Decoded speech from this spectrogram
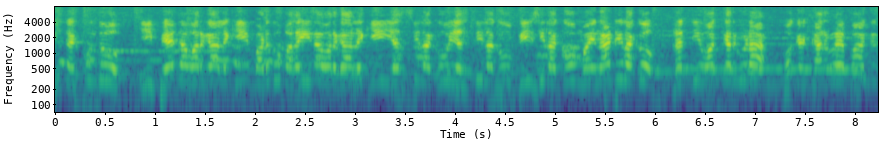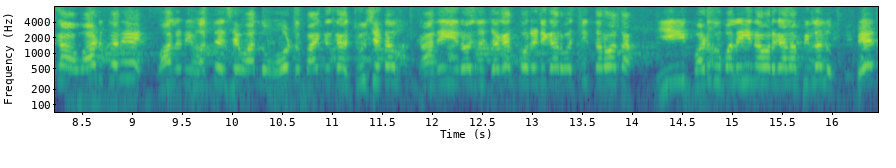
ఇంతకు ముందు ఈ పేద వర్గాలకి బడుగు బలహీన వర్గాలకి ఎస్సీలకు ఎస్టీలకు బీసీలకు మైనార్టీలకు ప్రతి ఒక్కరు కూడా ఒక కరివేపాకుగా వాడుకొని వాళ్ళని వదిలేసే వాళ్ళు ఓటు బ్యాంకుగా చూసేటోళ్ళు. కానీ ఈ రోజు జగన్మోహన్ రెడ్డి గారు వచ్చిన తర్వాత ఈ బడుగు బలహీన వర్గాల పిల్లలు పేద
